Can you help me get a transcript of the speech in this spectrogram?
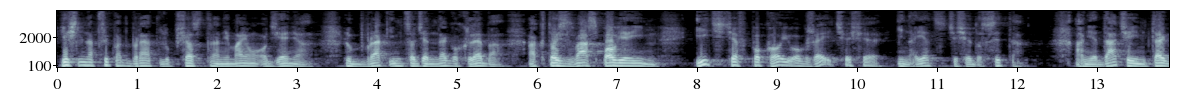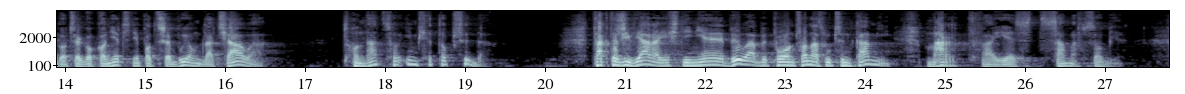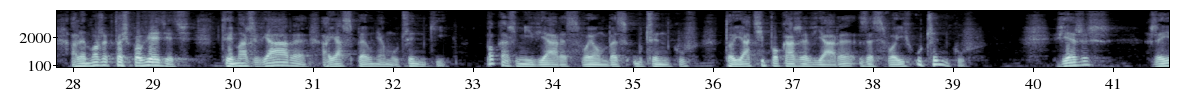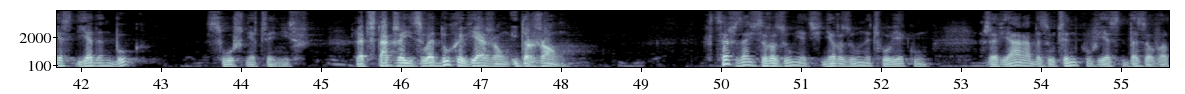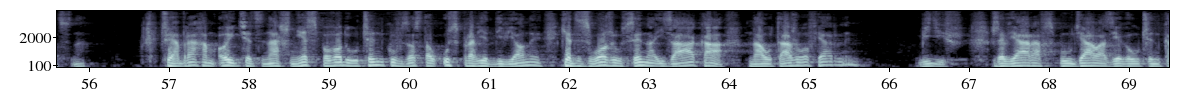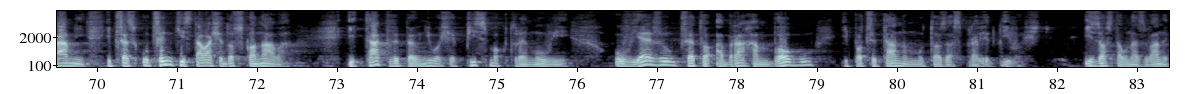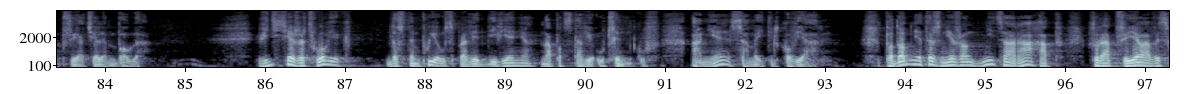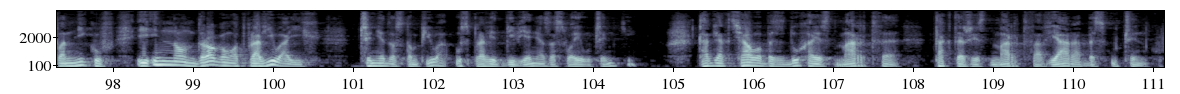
Jeśli na przykład brat lub siostra nie mają odzienia lub brak im codziennego chleba, a ktoś z was powie im, idźcie w pokoju, ogrzejcie się i najedzcie się dosyta, a nie dacie im tego, czego koniecznie potrzebują dla ciała, to na co im się to przyda? Tak też i wiara, jeśli nie byłaby połączona z uczynkami, martwa jest sama w sobie. Ale może ktoś powiedzieć, ty masz wiarę, a ja spełniam uczynki. Pokaż mi wiarę swoją bez uczynków, to ja ci pokażę wiarę ze swoich uczynków. Wierzysz, że jest jeden Bóg? Słusznie czynisz lecz także i złe duchy wierzą i drżą. Chcesz zaś zrozumieć, nierozumny człowieku, że wiara bez uczynków jest bezowocna? Czy Abraham, ojciec nasz, nie z powodu uczynków został usprawiedliwiony, kiedy złożył syna Izaaka na ołtarzu ofiarnym? Widzisz, że wiara współdziała z jego uczynkami i przez uczynki stała się doskonała. I tak wypełniło się pismo, które mówi, uwierzył przeto Abraham Bogu i poczytano mu to za sprawiedliwość. I został nazwany przyjacielem Boga. Widzicie, że człowiek dostępuje usprawiedliwienia na podstawie uczynków, a nie samej tylko wiary. Podobnie też nierządnica Rahab, która przyjęła wysłanników i inną drogą odprawiła ich, czy nie dostąpiła usprawiedliwienia za swoje uczynki? Tak jak ciało bez ducha jest martwe, tak też jest martwa wiara bez uczynków.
